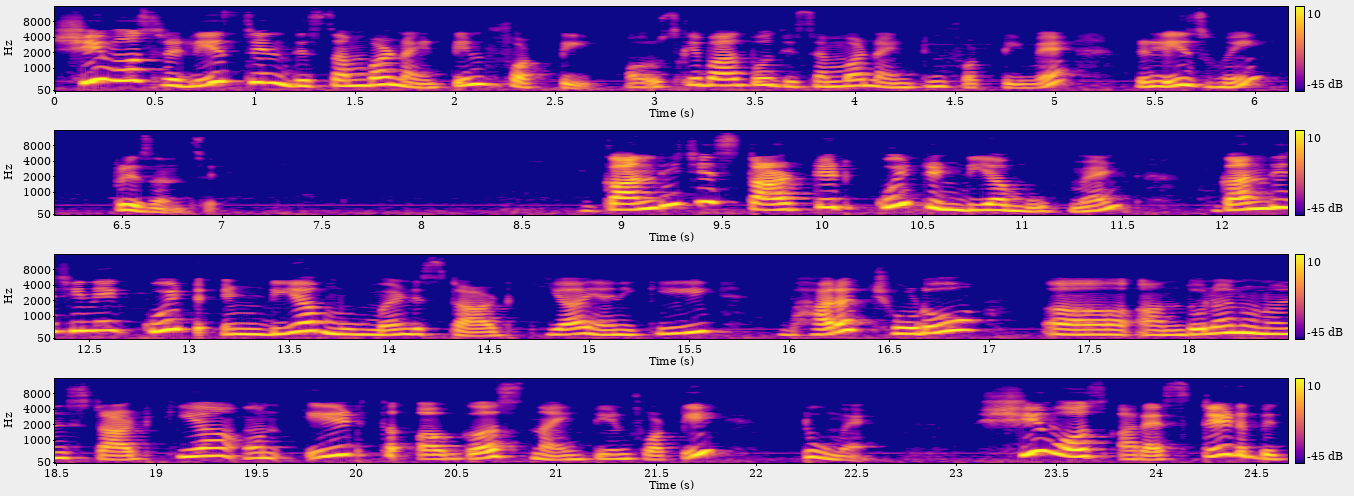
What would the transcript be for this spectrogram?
she was release in December 1940 और उसके बाद वो दिसंबर 1940 में रिलीज़ हुई प्रिजन से। Gandhi ji started Quit India movement Gandhi ji ने क्विट इंडिया मूवमेंट स्टार्ट किया, यानी कि भारत छोड़ो आंदोलन उन्होंने स्टार्ट किया ऑन एट्थ अगस्त 1942 में। She was arrested with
